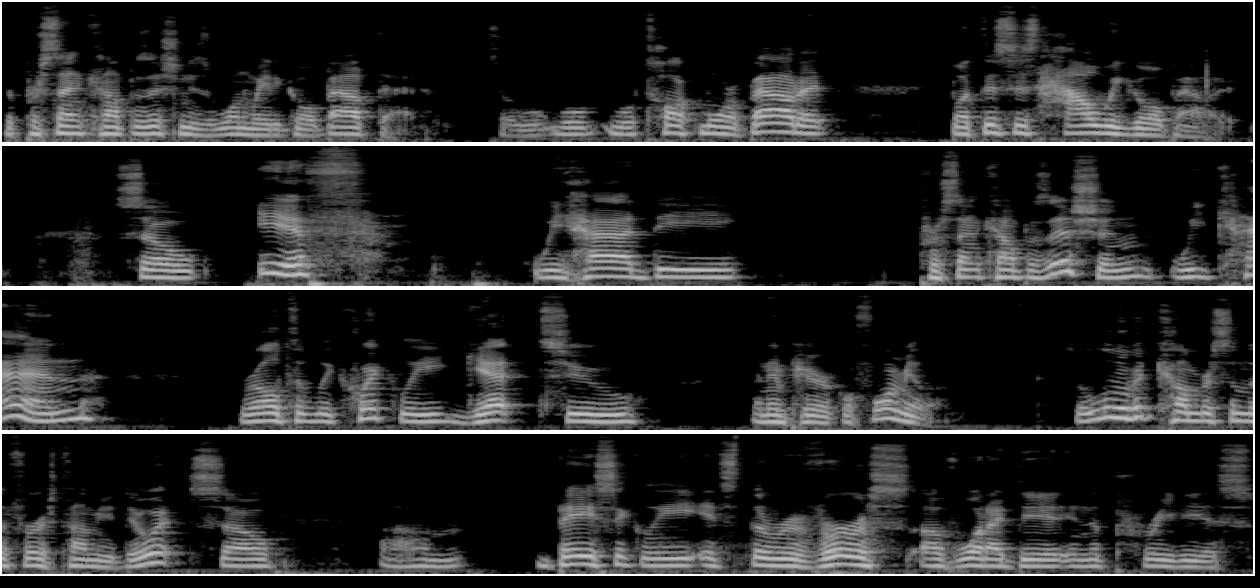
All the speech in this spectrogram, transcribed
the percent composition is one way to go about that. So we'll, we'll talk more about it, but this is how we go about it. So if we had the percent composition, we can relatively quickly get to an empirical formula. It's a little bit cumbersome the first time you do it. So um, basically, it's the reverse of what I did in the previous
